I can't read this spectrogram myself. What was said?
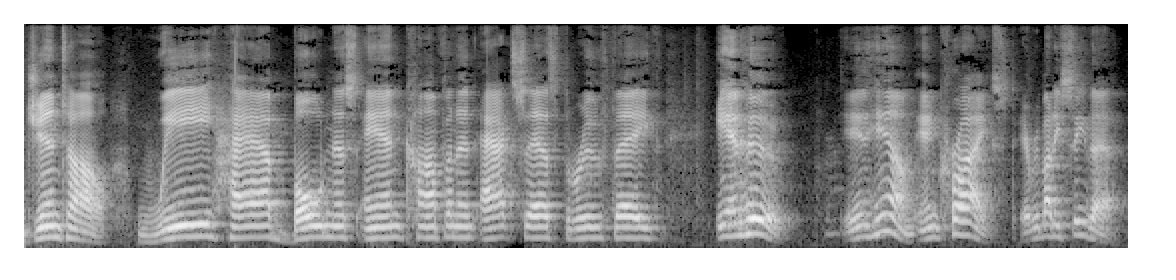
Gentile. We have boldness and confident access through faith in who? In Him, in Christ. Everybody see that?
